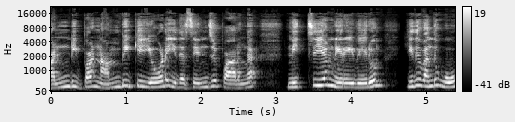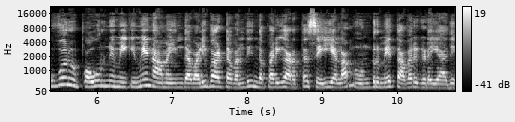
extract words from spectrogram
கண்டிப்பாக நம்பிக்கையோடு இதை செஞ்சு பாருங்கள் நிச்சயம் நிறைவேறும். இது வந்து ஒவ்வொரு பௌர்ணமிக்குமே நாம் இந்த வழிபாட்டை வந்து இந்த பரிகாரத்தை செய்யலாம். ஒன்றுமே தவறு கிடையாது.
